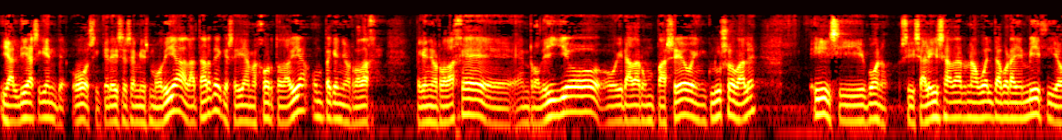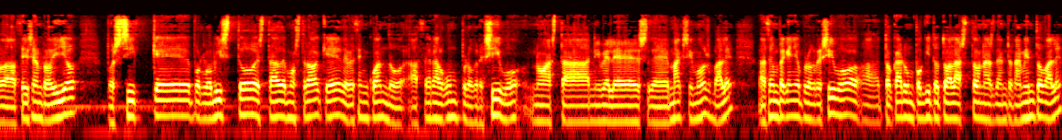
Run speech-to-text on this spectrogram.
y al día siguiente, o si queréis ese mismo día, a la tarde, que sería mejor todavía, un pequeño rodaje pequeño rodaje en rodillo o ir a dar un paseo incluso, ¿vale? Y si, bueno, si salís a dar una vuelta por ahí en bici o hacéis en rodillo, pues sí que por lo visto está demostrado que de vez en cuando hacer algún progresivo, no hasta niveles de máximos, ¿vale? Hacer un pequeño progresivo, tocar un poquito todas las zonas de entrenamiento, ¿vale?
